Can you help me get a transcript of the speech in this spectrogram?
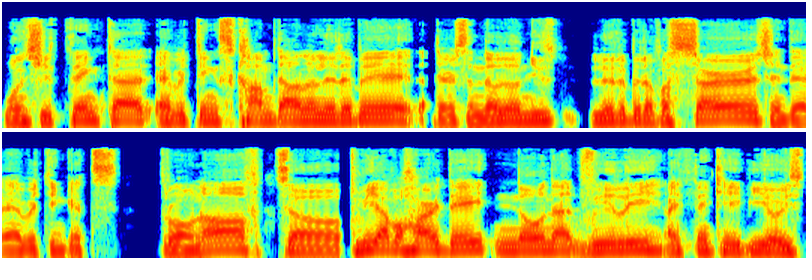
once you think that everything's calmed down a little bit, there's another new little bit of a surge and then everything gets thrown off. So do we have a hard date? No, not really. I think KBO is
